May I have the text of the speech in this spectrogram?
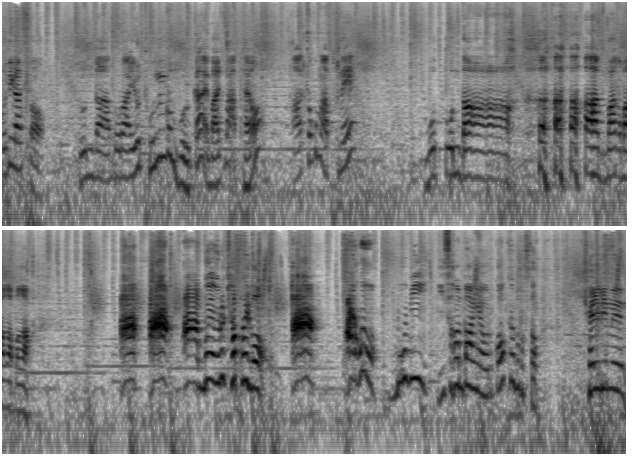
어디 갔어? 돈다 돌아. 이거 도는 건 뭘까? 마지막 아파요? 아 조금 아프네? 못 돈다. 막아 막아 막아. 아아아 뭐야 왜 이렇게 아파 이거? 아 아이고 몸이 이상한 방향으로 꺾여버렸어. 셸리는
